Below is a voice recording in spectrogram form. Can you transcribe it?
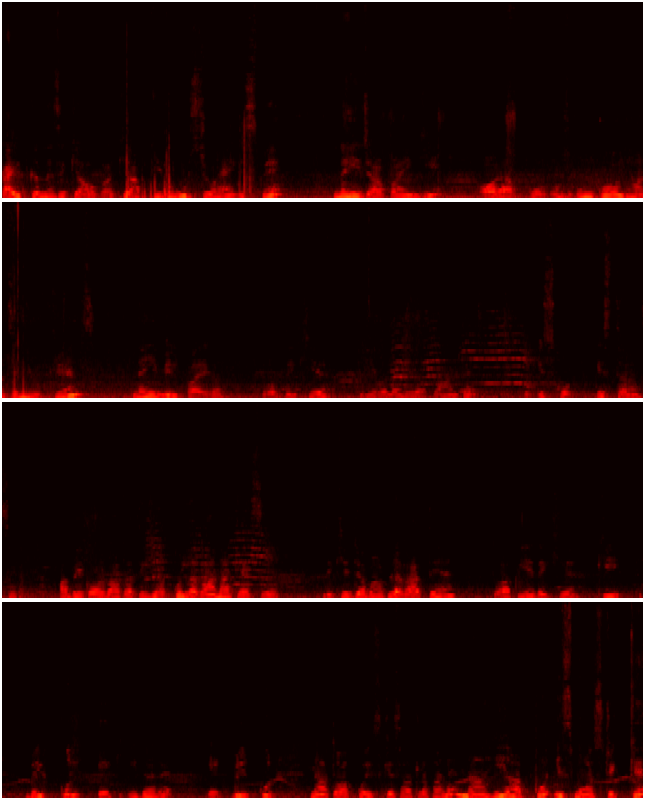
टाइट करने से क्या होगा कि आपकी रूट्स जो हैं, इसमें नहीं जा पाएँगी। और आपको उस, उनको यहाँ से न्यूट्रिएंट्स नहीं मिल पाएगा। तो अब देखिए ये वाला मेरा प्लांट है। तो इसको इस तरह से। अब एक और बात आती है कि आपको लगाना कैसे है? देखिए जब आप लगाते हैं तो आप ये देखिए कि बिल्कुल एक इधर है एक बिल्कुल। ना तो आपको इसके साथ लगाना है ना ही आपको इस मॉस्टिक के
